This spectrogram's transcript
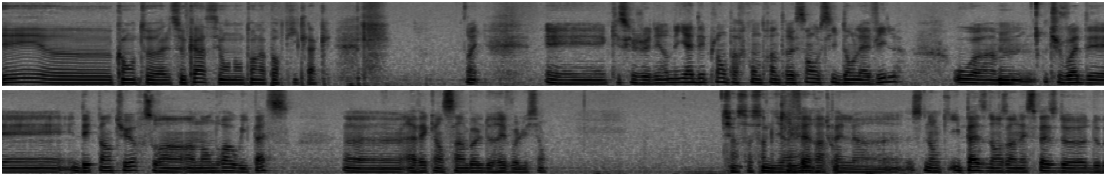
et euh, quand elle se casse et on entend la porte qui claque. Et qu'est-ce que je veux dire? Il y a des plans par contre intéressants aussi dans la ville où euh, Mm. tu vois des, des peintures sur un, un endroit où il passe euh, avec un symbole de révolution Tiens ça ça me dit qui rien. fait rappel. euh, donc il passe dans un espèce de, de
